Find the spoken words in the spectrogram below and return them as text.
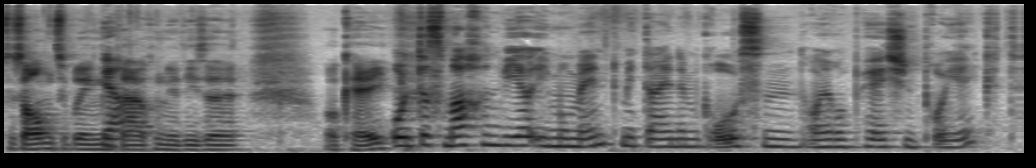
zusammenzubringen, ja. brauchen wir diese, okay. Und das machen wir im Moment mit einem großen europäischen Projekt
